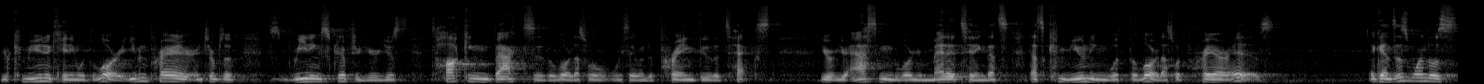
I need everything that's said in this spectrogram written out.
you're communicating with the Lord. Even prayer, in terms of reading Scripture, you're just talking back to the Lord. That's what we say when we're praying through the text. You're, you're asking the Lord, you're meditating. That's, that's communing with the Lord. That's what prayer is. Again, this is one of those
